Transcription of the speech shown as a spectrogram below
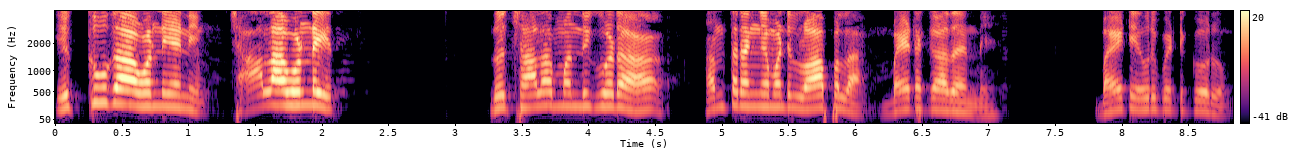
ఎక్కువగా ఉన్నాయని చాలా ఉన్నాయి. ఈరోజు చాలామంది కూడా అంతరంగం అంటే లోపల బయట కాదండి. బయట ఎవరు పెట్టుకోరు?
